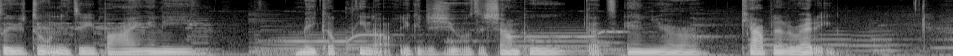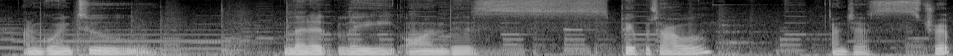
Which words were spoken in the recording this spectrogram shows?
so you don't need to be buying any makeup cleaner. You can just use the shampoo that's in your cabinet already. I'm going to let it lay on this paper towel and just strip.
